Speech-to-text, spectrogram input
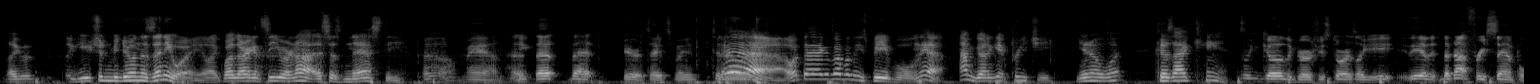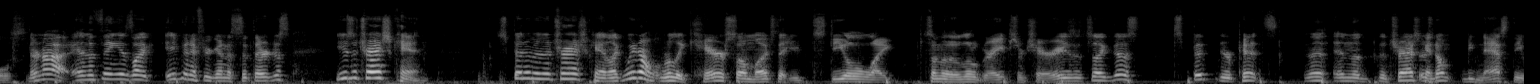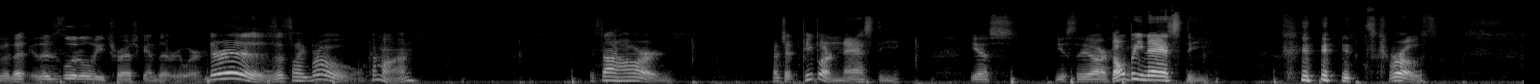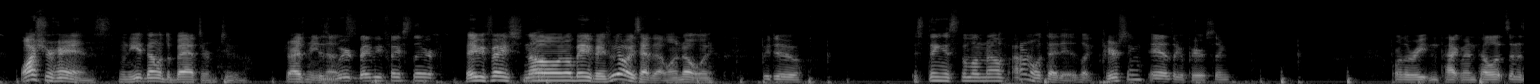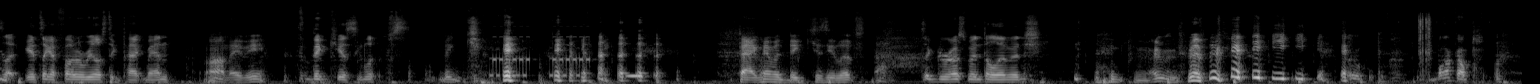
like, like you shouldn't be doing this anyway. Like whether I can see you or not, it's just nasty." Oh man, You- that that, that irritates me. To know. Yeah, what the heck is up with these people? And yeah, I'm gonna get preachy. You know what? Cause I can. It's like you go to the grocery store. It's like yeah, they're not free samples. They're not. And the thing is, like, even if you're gonna sit there, just use a trash can. Spit them in the trash can. Like, we don't really care so much that you steal like some of the little grapes or cherries. It's like just spit your pits in the, in the, the trash can. Don't be nasty with it. There's literally trash cans everywhere. There is. It's like, bro, come on. It's not hard. Bunch of people are nasty. Yes, yes they are. Don't be nasty. it's gross. Wash your hands when you get done with the bathroom too. Drives me Is nuts. weird baby face there? Baby face? No, no baby face. We always have that one, don't we? We do. This thing is still in mouth. I don't know what that is. Like piercing? Yeah, it's like a piercing. Or they're eating Pac-Man pellets, and it's like it's like a photorealistic Pac-Man Oh, maybe. big kissy lips. Big Pac-Man with big kissy lips. It's a gross mental image. So, walk up.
